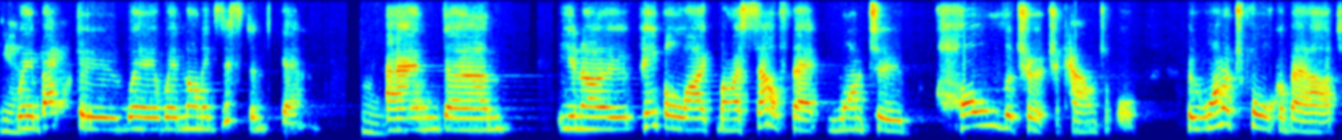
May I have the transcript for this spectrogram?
Yeah. We're back to where we're non existent again. Mm. And, um, you know, people like myself that want to hold the church accountable, who want to talk about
